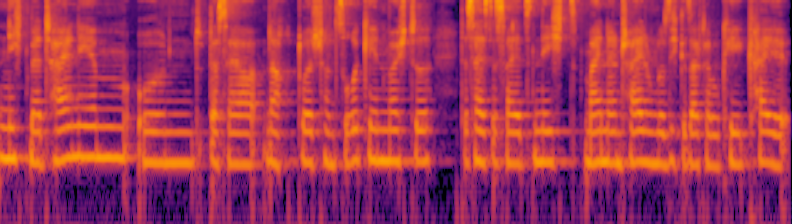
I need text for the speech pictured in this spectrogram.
nicht mehr teilnehmen und dass er nach Deutschland zurückgehen möchte. Das heißt, es war jetzt nicht meine Entscheidung, dass ich gesagt habe, okay, Kai,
